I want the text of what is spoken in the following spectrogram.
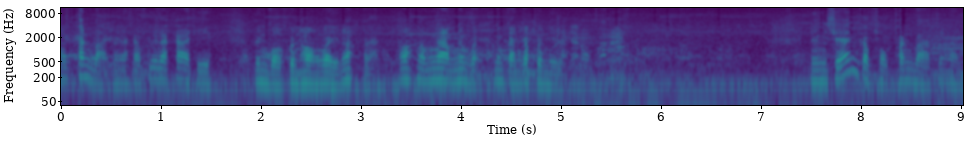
หกพันบาทนะครับคือราคาที่เป็นบอกเป็นห้องไว้เนาะเอางามๆน้ำกันน้ำกันกับเพิ่นนี่แหละหนึ่งแสนกับหกพันบาทเท่านั้น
